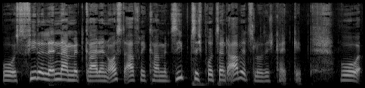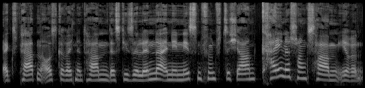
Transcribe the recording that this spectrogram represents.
wo es viele Länder mit, gerade in Ostafrika, mit 70 Prozent Arbeitslosigkeit gibt, wo Experten ausgerechnet haben, dass diese Länder in den nächsten 50 Jahren keine Chance haben, ihren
